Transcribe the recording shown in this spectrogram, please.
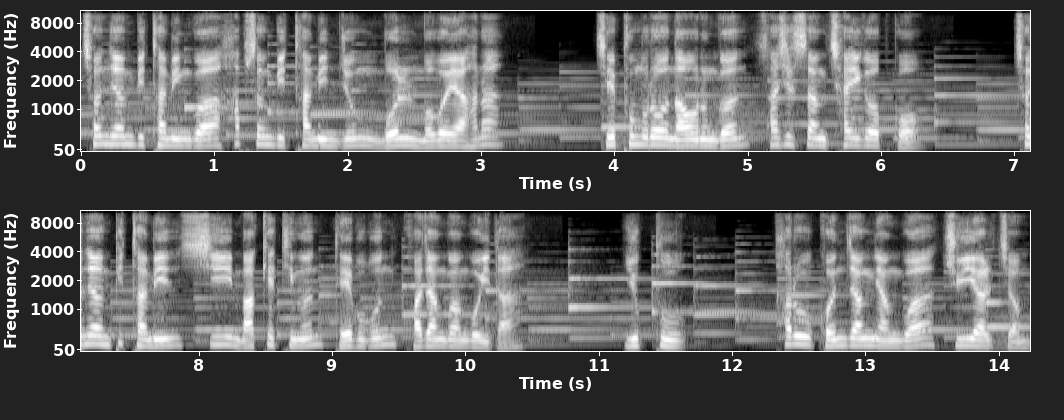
천연 비타민과 합성 비타민 중 뭘 먹어야 하나? 제품으로 나오는 건 사실상 차이가 없고 천연 비타민 C 마케팅은 대부분 과장 광고이다. 6부 하루 권장량과 주의할 점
